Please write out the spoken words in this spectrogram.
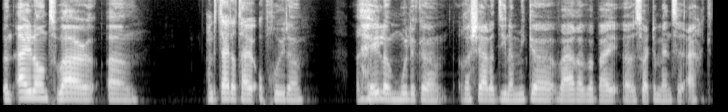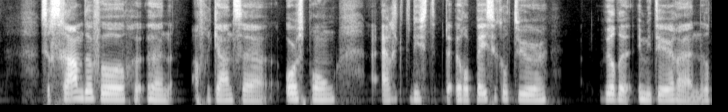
een eiland waar um, aan de tijd dat hij opgroeide er hele moeilijke raciale dynamieken waren, waarbij uh, zwarte mensen eigenlijk zich schaamden voor hun Afrikaanse oorsprong, eigenlijk het liefst de Europese cultuur wilden imiteren en dat,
